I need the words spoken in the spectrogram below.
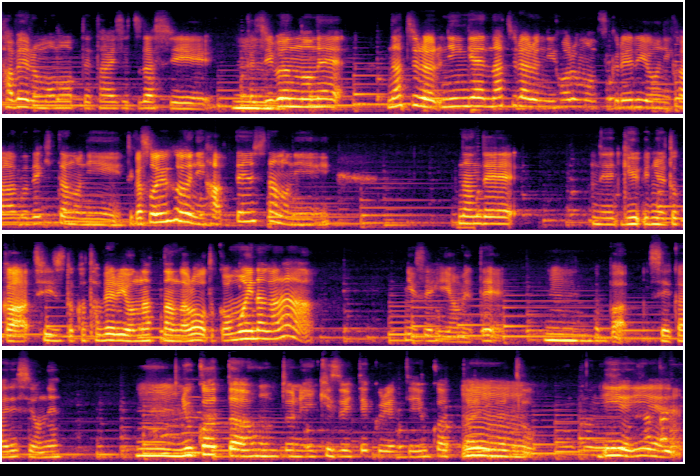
食べるものって大切だし、うん。自分のねナチュラル人間ナチュラルにホルモン作れるように体できたのにてかそういう風に発展したのになんで、ね、牛乳とかチーズとか食べるようになったんだろうとか思いながら乳製品やめてうん。やっぱ正解ですよね。うん、よかった。本当に気づいてくれてよかった。ありがとう、いいえ。いいえ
